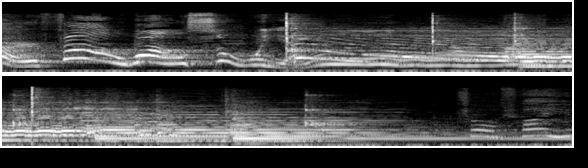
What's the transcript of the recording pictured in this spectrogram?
二房王素英？赵全一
